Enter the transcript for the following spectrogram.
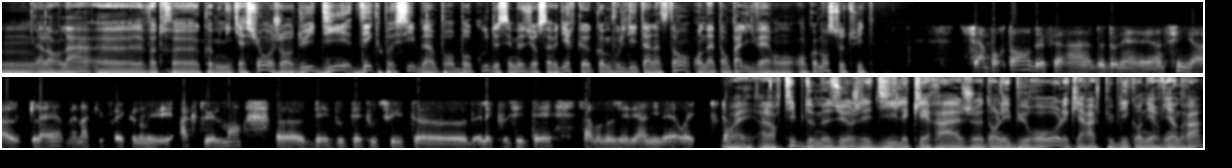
Hmm, alors là, euh, votre communication aujourd'hui dit dès que possible hein, pour beaucoup de ces mesures. Ça veut dire que, comme vous le dites à l'instant, on n'attend pas l'hiver, on commence tout de suite c'est important de faire de donner un signal clair maintenant qu'il faut économiser actuellement, euh, dédouter tout de suite euh, de l'électricité, ça va nous aider en hiver, oui. Tout. Alors type de mesure, je l'ai dit, l'éclairage dans les bureaux, l'éclairage public, on y reviendra.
